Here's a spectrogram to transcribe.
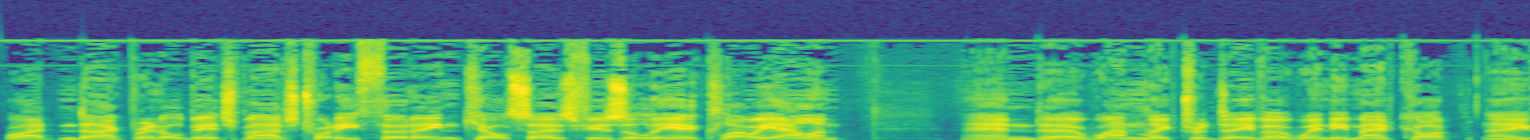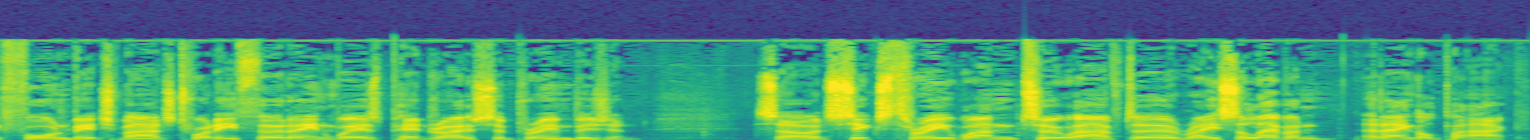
White and Dark Brindle Bitch, March 2013. Kelso's Fusilier, Chloe Allen. And uh, one Lectra Diva, Wendy Madcott. A Fawn Bitch, March 2013. Where's Pedro, Supreme Vision. So it's 6 3 1 2 after race 11 at Angle Park.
